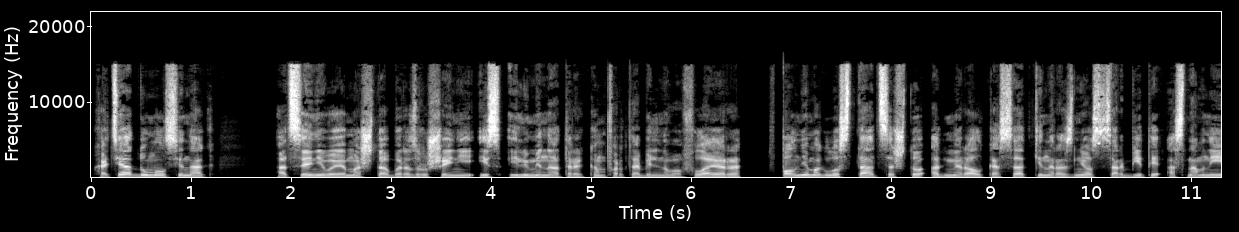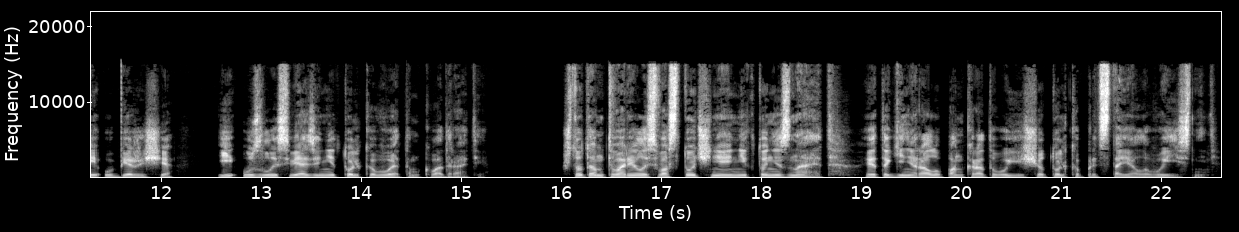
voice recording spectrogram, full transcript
Хотя, думал Синак, оценивая масштабы разрушений из иллюминатора комфортабельного флайера, вполне могло статься, что адмирал Касаткин разнес с орбиты основные убежища и узлы связи не только в этом квадрате. Что там творилось восточнее, никто не знает. Это генералу Панкратову еще только предстояло выяснить.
